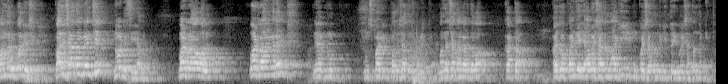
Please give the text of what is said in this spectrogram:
వంద రూపాయలు వేసి పది శాతం పెంచి నోటీస్ ఇవ్వాలి వాడు రావాలి. వాడు రాగానే నేను మున్సిపాలిటీకి పది శాతం వంద శాతం కడతావా? కట్ట. అయితే పని చేయి. యాభై శాతం నాకు ముప్పై శాతం నీకు ఇస్తా ఇరవై శాతం తగ్గిస్తా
